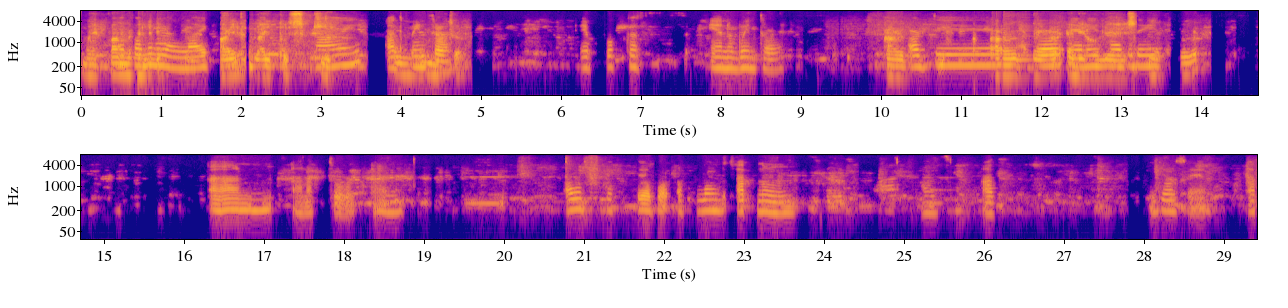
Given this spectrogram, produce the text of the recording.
My My family, family like I like to ski. at winter, winter. épocas in winter. Are, Are there, are there any holidays holiday in October? And an October and I would stay about a long afternoon on at 12 at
